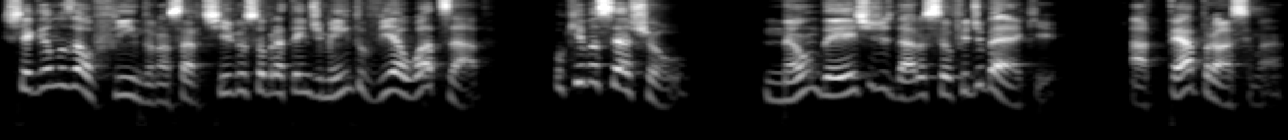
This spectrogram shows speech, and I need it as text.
Chegamos ao fim do nosso artigo sobre atendimento via WhatsApp. O que você achou? Não deixe de dar o seu feedback. Até a próxima!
